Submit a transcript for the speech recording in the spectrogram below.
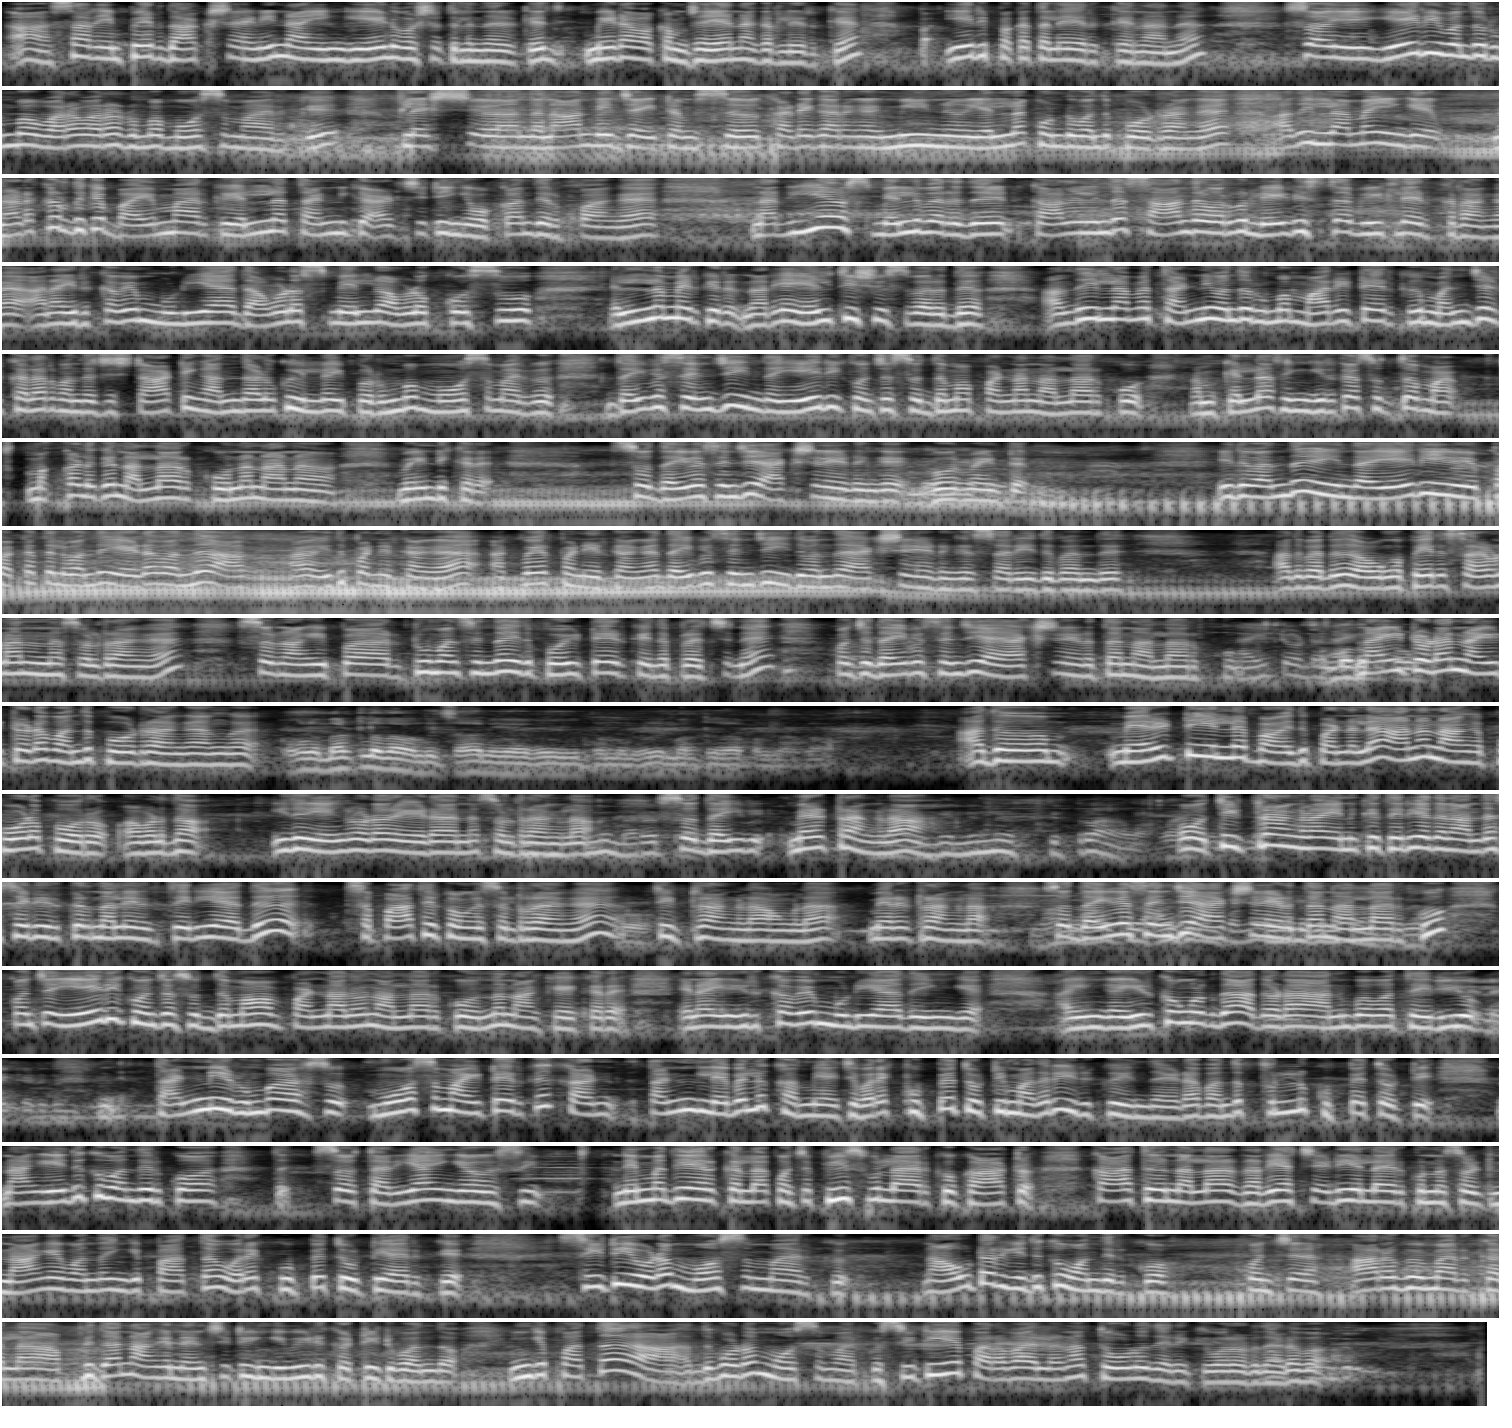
ஆ சார் என் பேர் தாக்ஷாயணி. நான் இங்கே ஏழு வருஷத்துலேருந்து இருக்கேன். மேடாவாக்கம் ஜெயநகரில் இருக்கேன். ப- ஏரி பக்கத்தில் இருக்கேன் நான். ஸோ ஏரி வந்து ரொம்ப வர வர ரொம்ப மோசமாக இருக்குது ஃப்ளஷ் அந்த நான்வெஜ் ஐட்டம்ஸு கடைக்காரங்க மீன் எல்லாம் கொண்டு வந்து போடுறாங்க. அது இல்லாமல் இங்கே நடக்கிறதுக்கே பயமாக இருக்குது எல்லாம் தண்ணிக்கு அடிச்சிட்டு இங்கே உட்காந்து இருப்பாங்க. நிறைய ஸ்மெல் வருது. காலையிலேருந்து சாயந்தரம் வரைக்கும் லேடிஸ் தான் வீட்டில் இருக்கிறாங்க. ஆனால் இருக்கவே முடியாது. அவ்வளோ ஸ்மெல் அவ்வளோ கொசு எல்லாமே இருக்குது நிறைய ஹெல்த் இஷ்யூஸ் வருது. அது இல்லாமல் தண்ணி வந்து ரொம்ப மாறிட்டே இருக்குது மஞ்சள் கலர் வந்துச்சு ஸ்டார்டிங் அந்த அளவுக்கு இல்லை. இப்போ ரொம்ப மோசமாக இருக்குது தயவு செஞ்சு இந்த ஏரி கொஞ்சம் சுத்தமாக பண்ணால் நல்லாயிருக்கும் நமக்கு எல்லாம் இங்கே இருக்க சுத்த ம மக்களுக்கு நல்லா இருக்கும்னு நான் வேண்டிக்கிறேன். ஸோ தயவு செஞ்சு ஆக்ஷன் எடுங்க கவர்மெண்ட்டு இது வந்து இந்த ஏரி பக்கத்தில் வந்து இடம் வந்து இது பண்ணியிருக்காங்க அக்வயர் பண்ணியிருக்காங்க தயவு செஞ்சு இது வந்து ஆக்ஷன் எடுங்க சார் இது வந்து அது வந்து அவங்க பேர் சரவணன் சொல்கிறாங்க ஸோ நாங்கள் இப்போ டூ மந்த்ஸ் இருந்தால் இது போயிட்டே இருக்கு இந்த பிரச்சனை. கொஞ்சம் தயவு செஞ்சு ஆக்ஷன் எடுத்தால் நல்லாயிருக்கும் நைட்டோட நைட்டோட வந்து போடுறாங்க அங்கே. அது மெரிட்டி இல்லை ப- இது பண்ணலை. ஆனால் நாங்கள் போட போகிறோம் அவ்வளோதான் இது எங்களோட இடம்னு சொல்கிறாங்களா ஸோ தயவு மிரட்டுறாங்களா? ஓ திட்டுறாங்களா? எனக்கு தெரியாது. நான் அந்த சைடு இருக்கிறதுனால எனக்கு தெரியாது. பார்த்துருக்கவங்க சொல்கிறாங்க திட்டுறாங்களா அவங்கள மிரட்டுறாங்களா? ஸோ தயவு செஞ்சு ஆக்ஷன் எடுத்தால் நல்லாயிருக்கும் கொஞ்சம் ஏரி கொஞ்சம் சுத்தமாக பண்ணாலும் நல்லாயிருக்கும்னு தான் நான் கேட்குறேன் ஏன்னா இருக்கவே முடியாது இங்கே. இங்கே இருக்கவங்களுக்கு தான் அதோட அனுபவம் தெரியும். தண்ணி ரொம்ப சு மோசமாயிட்டே இருக்குது கண் தண்ணி லெவலும் கம்மியாயிடுச்சு. வரை குப்பை தொட்டி மாதிரி இருக்குது இந்த இடம் வந்து ஃபுல்லு குப்பை தொட்டி. நாங்கள் எதுக்கு வந்திருக்கோம்? ஸோ தனியாக இங்கே சி நிம்மதியாக இருக்கல கொஞ்சம் பீஸ்ஃபுல்லாக இருக்கும் காற்று காற்று நல்லா நிறையா செடியெல்லாம் இருக்குன்னு சொல்லிட்டு நாங்கள் வந்து இங்கே பார்த்தா ஒரே குப்பை தொட்டியாக இருக்குது சிட்டியோட மோசமாக இருக்குது நான் அவுட்டர் எதுக்கு வந்திருக்கோம் கொஞ்சம் ஆரோக்கியமாக இருக்கலாம் அப்படி தான் நாங்கள் நினச்சிட்டு இங்கே வீடு கட்டிட்டு வந்தோம். இங்கே பார்த்தா அதோட மோசமாக இருக்கும் சிட்டியே பரவாயில்லைன்னா தோணுது எனக்கு ஒரு ஒரு தடவை.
